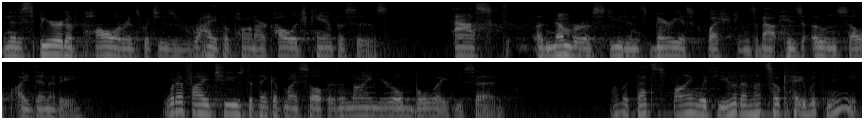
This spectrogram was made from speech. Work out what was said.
and in a spirit of tolerance which is ripe upon our college campuses, asked a number of students various questions about his own self identity. What if I choose to think of myself as a nine year old boy? He said. Well, if that's fine with you, then that's okay with me.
